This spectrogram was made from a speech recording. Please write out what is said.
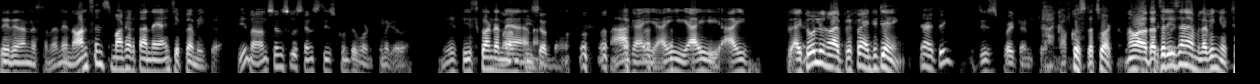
దీని అన్నస్తున్నా నేను నాన్ సెన్స్ మాట్లాడతానయ్యా అని చెప్పా మీకు. ఈ నాన్ సెన్స్లో సెన్స్ తీసుకుంటే పడుతుంది కదా. మీరు తీసుకోండి అన్నయ్య. మనం తీసేద్దాం. నాకు I I I I I told you no I prefer entertaining I think this quite అంటే of course that's what no that's the reason I'm loving it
